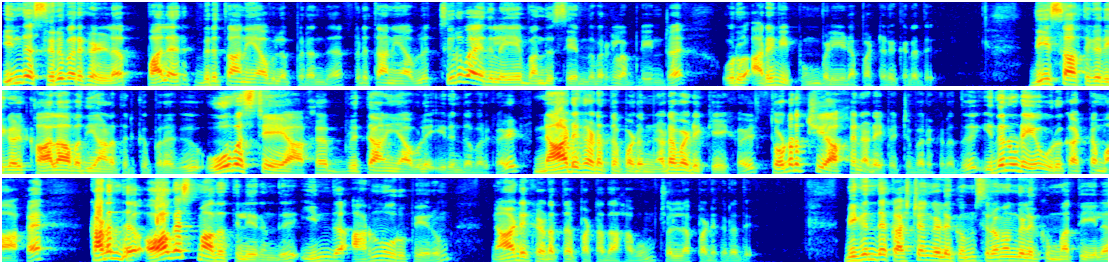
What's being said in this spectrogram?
இந்த சிறுவர்களில் பலர் பிரித்தானியாவில் பிறந்த பிரித்தானியாவில் சிறு வயதிலேயே வந்து சேர்ந்தவர்கள் அப்படின்ற ஒரு அறிவிப்பும் வெளியிடப்பட்டிருக்கிறது. விசா திகதிகள் காலாவதியானதற்கு பிறகு ஓவர்ஸ்டேயாக பிரித்தானியாவில் இருந்தவர்கள் நாடு கடத்தப்படும் நடவடிக்கைகள் தொடர்ச்சியாக நடைபெற்று வருகிறது. இதனுடைய ஒரு கட்டமாக கடந்த ஆகஸ்ட் மாதத்திலிருந்து இந்த அறுநூறு பேரும் நாடு கடத்தப்பட்டதாகவும் சொல்லப்படுகிறது. மிகுந்த கஷ்டங்களுக்கும் சிரமங்களுக்கும் மத்தியில்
